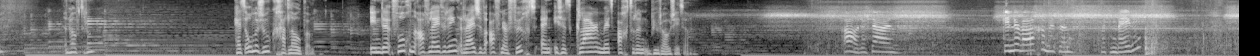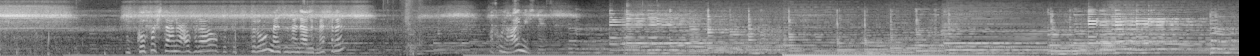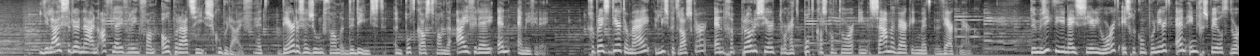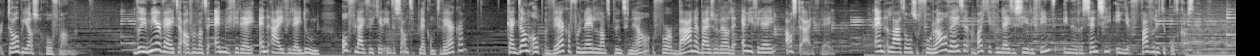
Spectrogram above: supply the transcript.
een hoofdroep. Het onderzoek gaat lopen. In de volgende aflevering reizen we af naar Vught en is het klaar met achter een bureau zitten. Oh, er staat een kinderwagen met een, met een baby. De koffers staan er overal op het, perron. Mensen zijn duidelijk weggerend. Wat onheim is dit. Je luisterde naar een aflevering van Operatie Scuba Dive, het derde seizoen van De Dienst, een podcast van de AIVD en MIVD. Gepresenteerd door mij, Liesbeth Rasker, en geproduceerd door het podcastkantoor in samenwerking met Werkmerk. De muziek die je in deze serie hoort is gecomponeerd en ingespeeld door Tobias Hofman. Wil je meer weten over wat de MIVD en AIVD doen, of lijkt het je een interessante plek om te werken? Kijk dan op werkenvoornederland.nl voor banen bij zowel de MIVD als de AIVD. En laat ons vooral weten wat je van deze serie vindt in een recensie in je favoriete podcast-app.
